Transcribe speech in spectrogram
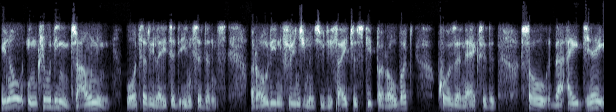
you know, including drowning, water-related incidents, road infringements. You decide to skip a robot, cause an accident. So the idea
